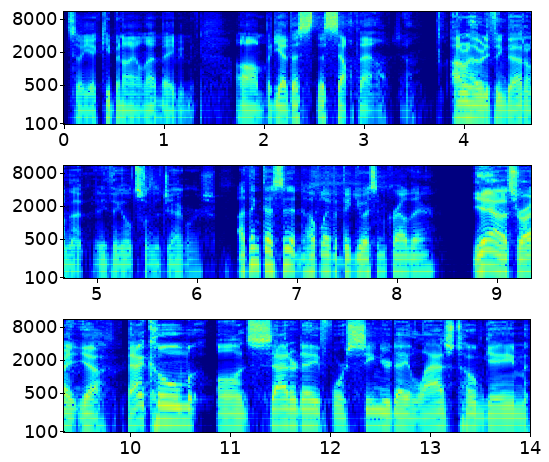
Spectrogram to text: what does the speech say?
so yeah, keep an eye on that maybe. But, um, but yeah, that's that's South now. So. I don't have anything to add on that. Anything else on the Jaguars? I think that's it. Hopefully, have a big USM crowd there. Yeah, that's right. Yeah. Back home on Saturday for senior day, last home game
